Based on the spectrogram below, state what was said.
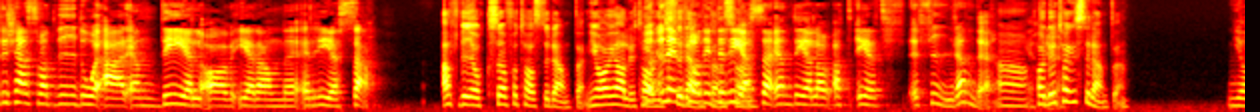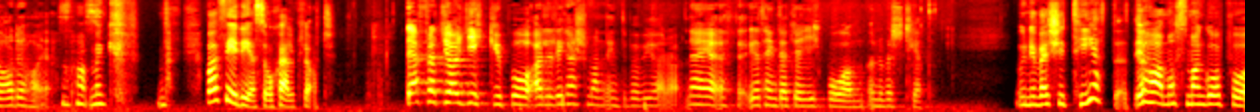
det känns som att vi då är en del av eran resa. Att vi också får ta studenten. Jag har ju aldrig Ja, tagit nej förlåt, studenten. inte så- resa, en del av att ert firande. Ja. Har du tagit studenten? Ja, det har jag. Jaha, men gud. Varför är det så självklart? Därför att jag gick ju på, eller det kanske man inte behöver göra. Nej, jag, jag tänkte att jag gick på universitet. Universitetet? Jaha, måste man gå på...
